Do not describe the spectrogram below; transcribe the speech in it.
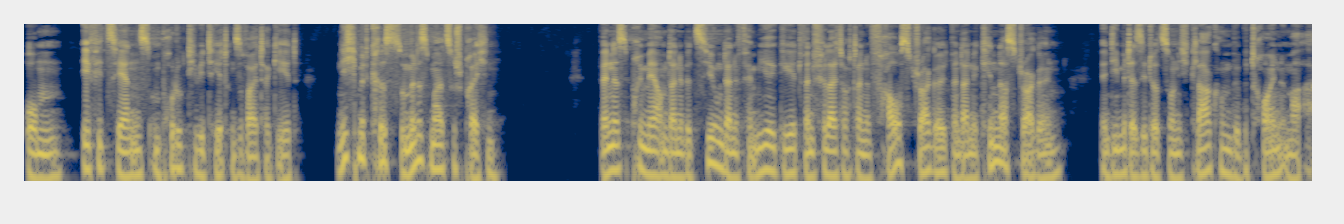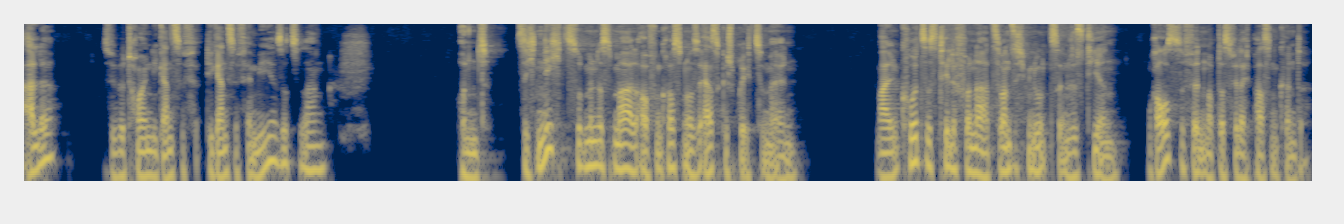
um Effizienz, um Produktivität und so weiter geht, nicht mit Chris zumindest mal zu sprechen. Wenn es primär um deine Beziehung, deine Familie geht, wenn vielleicht auch deine Frau struggelt, wenn deine Kinder strugglen, wenn die mit der Situation nicht klarkommen, wir betreuen immer alle, also wir betreuen die ganze, die ganze Familie sozusagen. Und sich nicht zumindest mal auf ein kostenloses Erstgespräch zu melden. mal ein kurzes Telefonat, 20 Minuten zu investieren, um rauszufinden, ob das vielleicht passen könnte.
